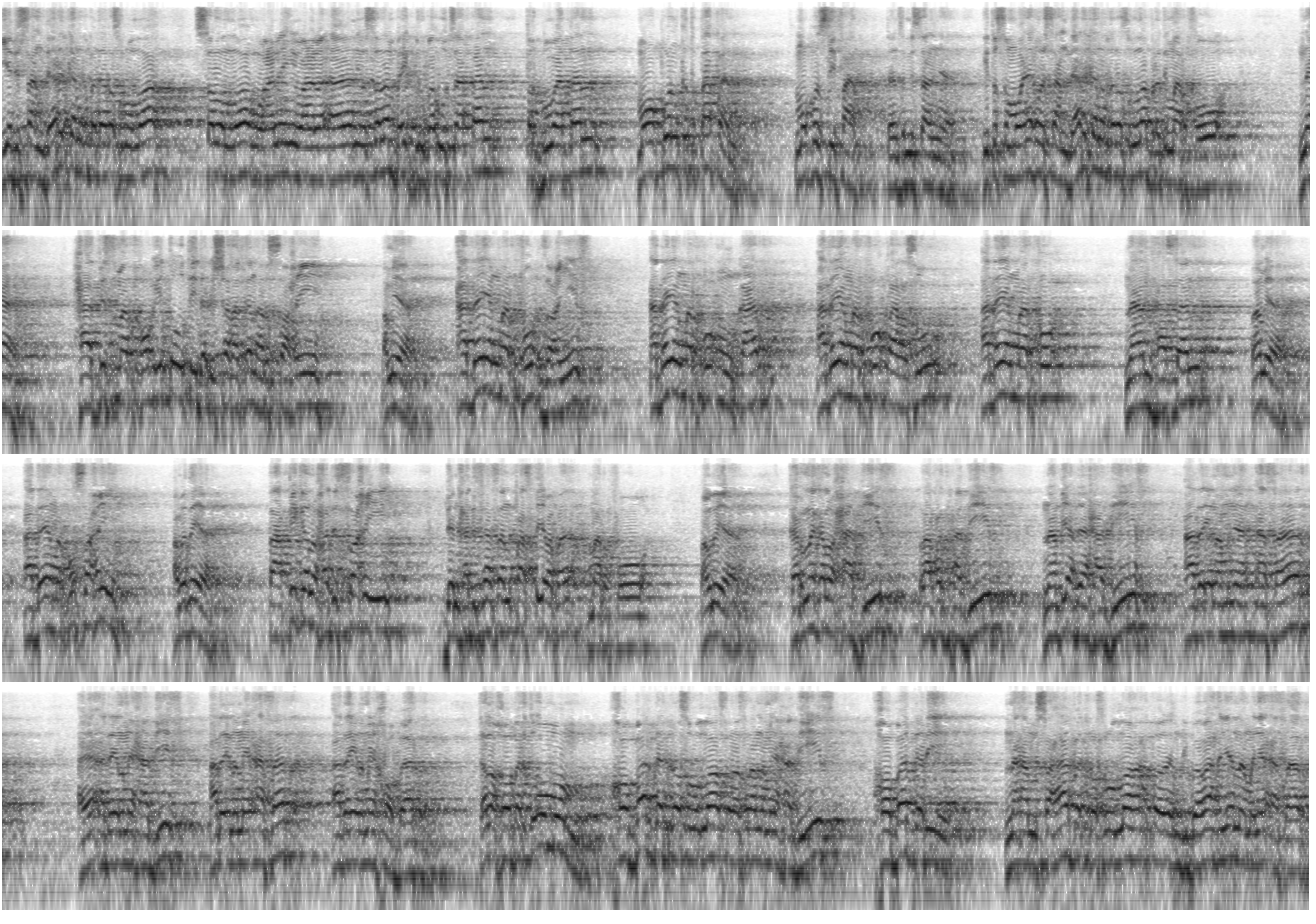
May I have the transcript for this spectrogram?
yang disandarkan kepada Rasulullah sallallahu alaihi wasallam baik berupa ucapan, perbuatan maupun ketetapan maupun sifat dan semisalnya. Itu semuanya kalau disandarkan kepada Rasulullah berarti marfu. Nah, hadis marfu itu tidak disyaratkan harus sahih. Paham ya? Ada yang marfu dhaif, ada yang marfu mungkar, ada yang marfu palsu, ada yang marfu nan hasan. Ya? Ada yang marfu sahih. Apa itu ya? Tapi kalau hadis sahih dan hadis hasan pasti apa? Marfu. Paham ya? Karena kalau hadis, lafaz hadis, nanti ada hadis, ada yang namanya asar, eh, ada yang namanya hadis, ada yang namanya asar, ada yang namanya khobar. Kalau khobar itu umum, khobar dari Rasulullah SAW namanya hadis, khobar dari naam sahabat Rasulullah atau yang di bawahnya namanya asar.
